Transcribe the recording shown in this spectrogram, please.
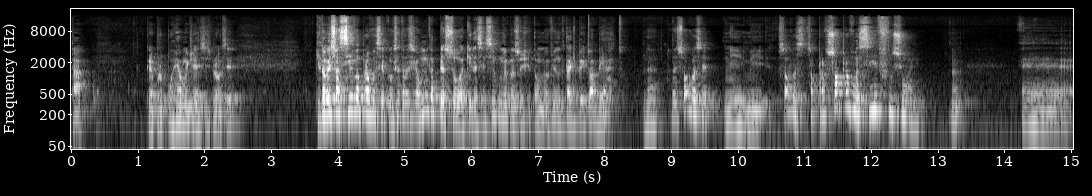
tá? Eu queria propor realmente um exercício para você. Que talvez só sirva para você, porque você talvez seja a única pessoa aqui dessas 5 mil pessoas que estão me ouvindo que está de peito aberto. Né? Talvez só você me. me só, você, só para só você funcione. Né? É...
